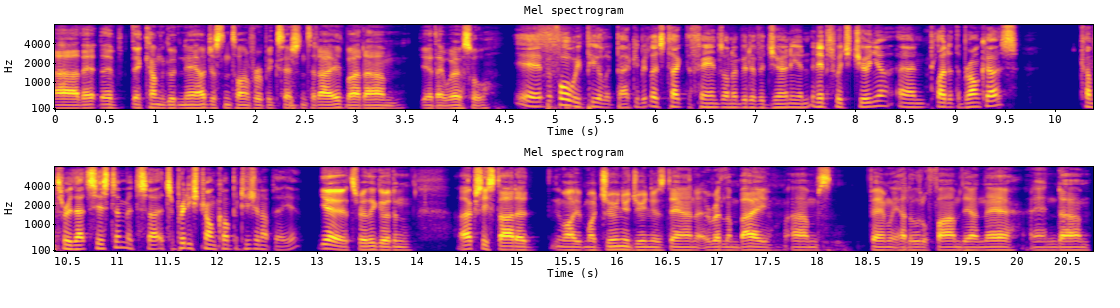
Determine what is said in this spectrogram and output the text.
uh, they, they've they've come good now, just in time for a big session today. But um, yeah, they were sore. Yeah, before we peel it back a bit, let's take the fans on a bit of a journey. And Ipswich Junior and played at the Broncos. Come through that system. It's uh, it's a pretty strong competition up there, yeah. Yeah, it's really good. And I actually started my, my junior juniors down at Redland Bay. Um, family had a little farm down there, and um,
